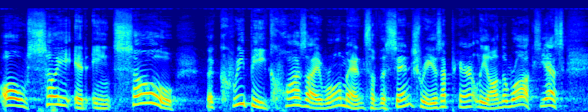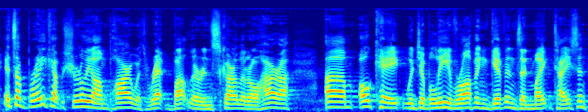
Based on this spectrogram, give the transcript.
Oh, say it ain't so. The creepy quasi romance of the century is apparently on the rocks. Yes, it's a breakup, surely on par with Rhett Butler and Scarlett O'Hara. Um, okay, would you believe Robin Givens and Mike Tyson?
